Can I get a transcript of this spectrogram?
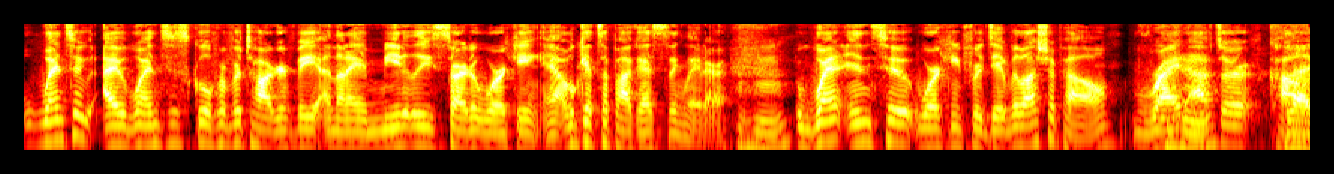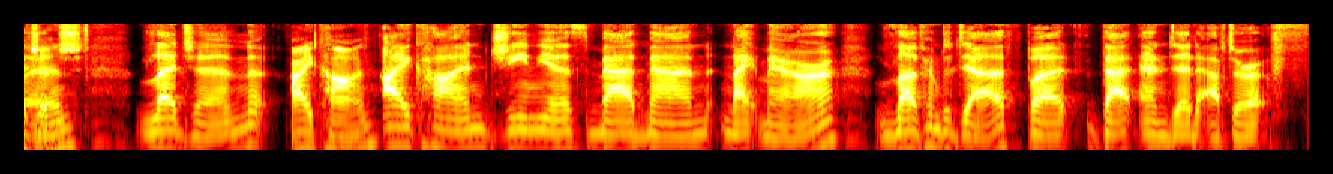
went to I went to school for photography and then I immediately started working and I'll get to podcasting later. Mm-hmm. Went into working for David LaChapelle right after college. Legend. Legend. Icon. Icon, genius, madman, nightmare. Love him to death, but that ended after f-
